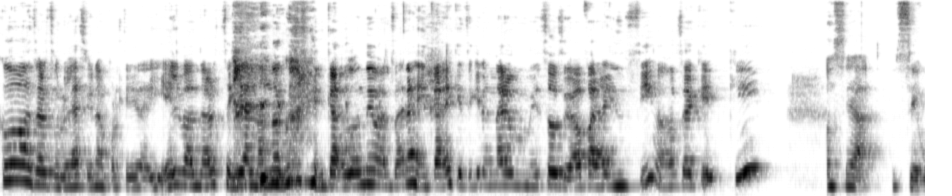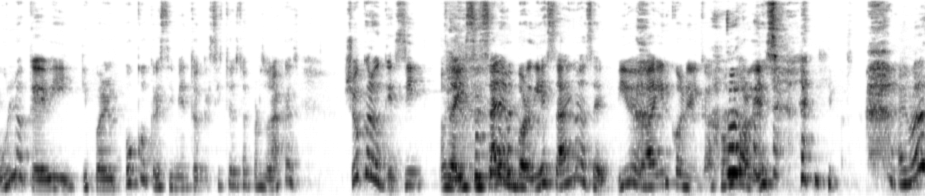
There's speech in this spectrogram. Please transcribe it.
¿cómo va a ser su relación a partir de ahí? Él va a andar, seguir andando con el cagón de manzanas y cada vez que se quieren dar un beso se va a parar encima. O sea, ¿qué? ¿Qué? O sea, según lo que vi y por el poco crecimiento que existe en estos personajes, yo creo que sí. O sea, y si salen por 10 años, el pibe va a ir con el cajón por 10 años. Además,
